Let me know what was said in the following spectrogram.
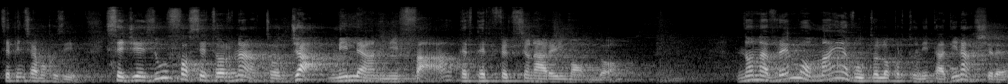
Se pensiamo così, se Gesù fosse tornato già mille anni fa per perfezionare il mondo, non avremmo mai avuto l'opportunità di nascere,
